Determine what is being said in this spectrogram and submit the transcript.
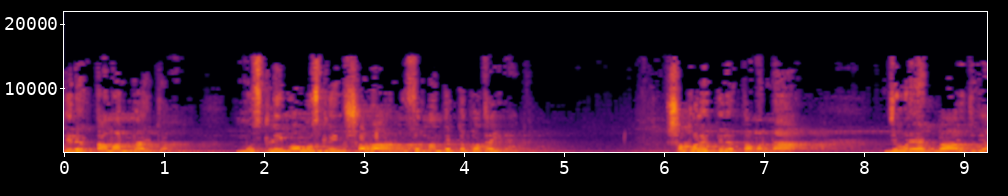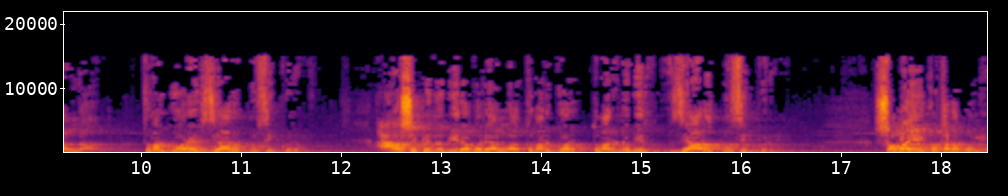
দিলের তামান্না এটা। মুসলিম, অমুসলিম, সবার, মুসলমানদের তো কথাই নাই। সকলের দিলের তামান্না। জীবনে একবার যদি আল্লাহ তোমার ঘরের জিয়ারত নসিব করো। আশেকে নবীরা বলে, আল্লাহ, তোমার ঘর, তোমার নবীর জিয়ারত নসিব করো। সবাই এই কথাটা বলে,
